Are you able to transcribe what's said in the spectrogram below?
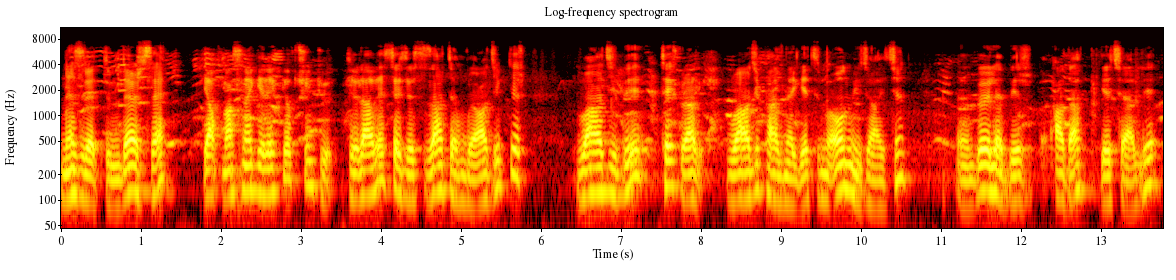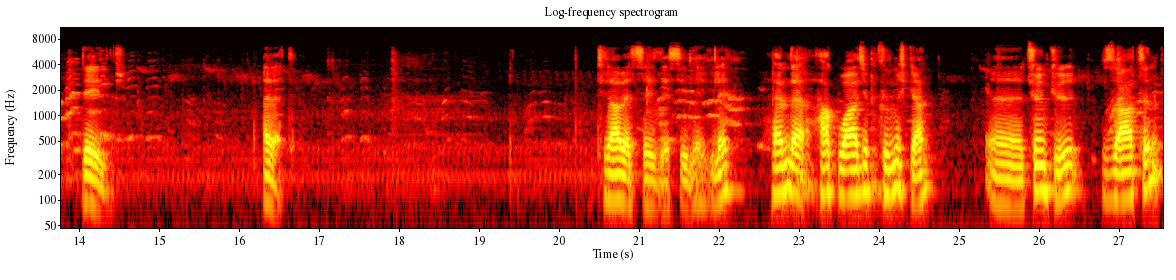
nezrettim derse yapmasına gerek yok. Çünkü tilavet secdesi zaten vaciptir. Vacibi tekrar vacip haline getirme olmayacağı için e, böyle bir adak geçerli değildir. Evet. Tilavet secdesiyle ilgili hem de hak vacip kılmışken e, çünkü zatın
